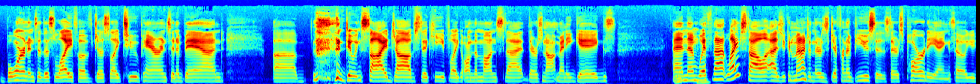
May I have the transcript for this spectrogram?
born into this life of just like two parents in a band uh, doing side jobs to keep like on the months that there's not many gigs. And then with that lifestyle, as you can imagine, there's different abuses, there's partying. So you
